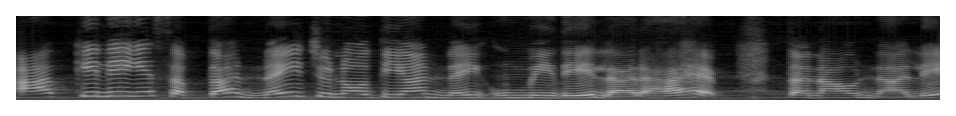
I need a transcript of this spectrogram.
आपके लिए ये सप्ताह नई चुनौतियाँ, नई उम्मीदें ला रहा है। तनाव ना ले,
